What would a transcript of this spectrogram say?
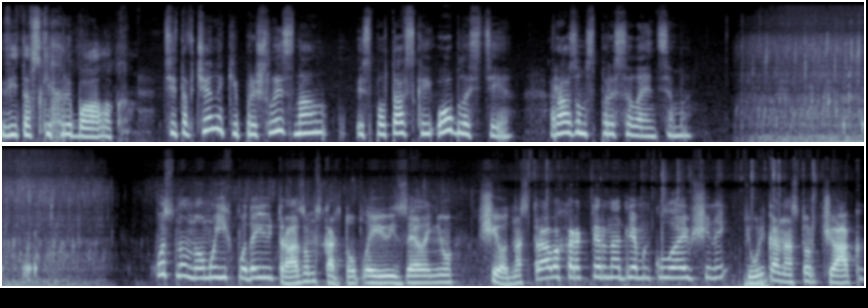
вітовських рибалок. Ці тавченики прийшли з нам із Полтавської області разом з переселенцями. В основному їх подають разом з картоплею і зеленню. Ще одна страва характерна для Миколаївщини тюлька на сторчак.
